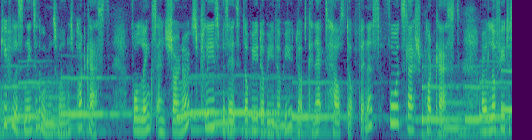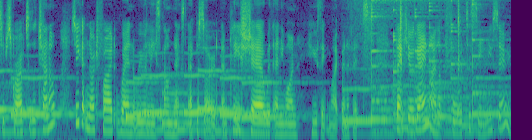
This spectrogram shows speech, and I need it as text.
Thank you for listening to the Women's Wellness Podcast. For links and show notes, please visit www.connecthealth.fitness forward slash podcast. I would love for you to subscribe to the channel so you get notified when we release our next episode, and please share with anyone who you think might benefit. Thank you again. I look forward to seeing you soon.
